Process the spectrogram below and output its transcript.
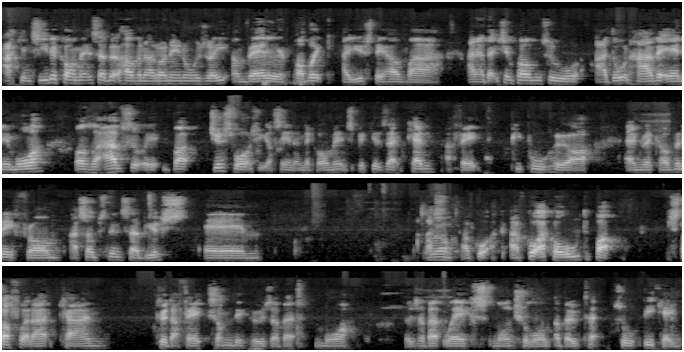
I can see the comments about having a runny nose, right? I'm very public. I used to have a, an addiction problem, so I don't have it anymore. I was like, absolutely, but just watch what you're saying in the comments because that can affect people who are in recovery from a substance abuse. Um, listen, I've got I've got a cold, but stuff like that can could affect somebody who's a bit more who's a bit less nonchalant about it. So be kind,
